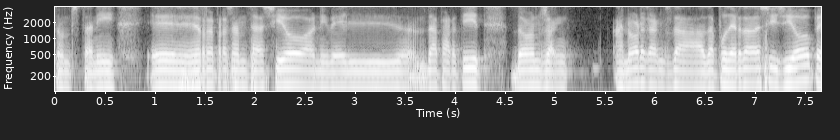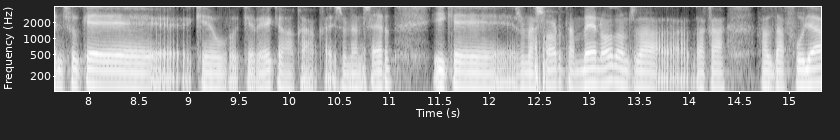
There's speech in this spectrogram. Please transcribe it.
doncs, tenir eh, representació a nivell de partit doncs, en en òrgans de, de poder de decisió penso que, que, que bé, que, que, que és un encert i que és una sort també no? doncs de, de que el de Fulla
